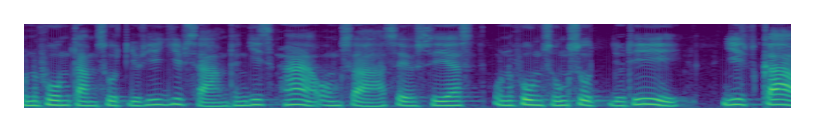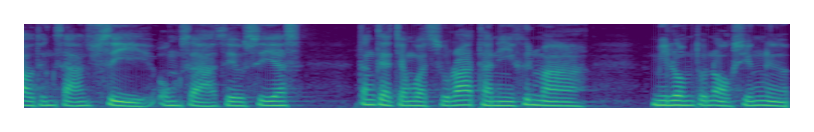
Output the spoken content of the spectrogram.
อุณหภูมิต่ำสุดอยู่ที่ 23-25 องศาเซลเซียส อุณหภูมิสูงสุดอยู่ที่ 29-34 องศาเซลเซียส ตั้งแต่จังหวัดสุราษฎร์ธานีขึ้นมา มีลมตะวันออกเฉียงเหนือ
